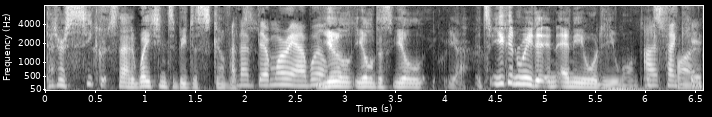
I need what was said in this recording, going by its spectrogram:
There are secrets there waiting to be discovered. I don't, worry I will You'll you'll just you'll yeah. It's you can read it in any order you want. Oh, It's thank fine. you,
